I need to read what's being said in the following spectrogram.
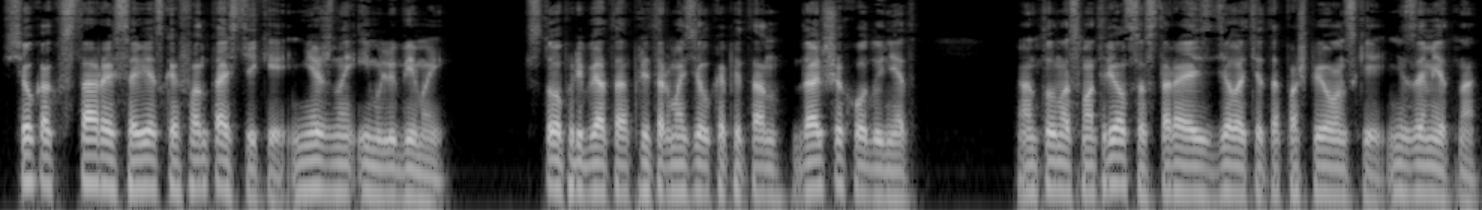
Все как в старой советской фантастике, нежно им любимой. «Стоп, ребята», — притормозил капитан, — «дальше ходу нет». Антон осмотрелся, стараясь сделать это по-шпионски, незаметно.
